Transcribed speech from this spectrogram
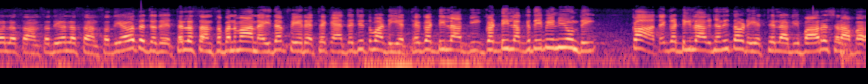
ਉਹ ਲਾਇਸੈਂਸ ਦਿਓ ਲਾਇਸੈਂਸ ਦਿਓ ਤੇ ਜਦੋਂ ਇੱਥੇ ਲਾਇਸੈਂਸ ਬਣਵਾਉਣ ਆਈਦਾ ਫਿਰ ਇੱਥੇ ਕਹਿੰਦੇ ਜੀ ਤੁਹਾਡੀ ਇੱਥੇ ਗੱਡੀ ਲੱਗ ਗਈ। ਗੱਡੀ ਲੱਗਦੀ ਵੀ ਨਹੀਂ ਹੁੰਦੀ। ਘਾਹ ਤੇ ਗੱਡੀ ਲੱਗ ਜਾਂਦੀ ਤੁਹਾਡੀ ਇੱਥੇ ਲੱਗ ਗਈ। ਬਾਹਰ ਸ਼ਰਾਬਾਂ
